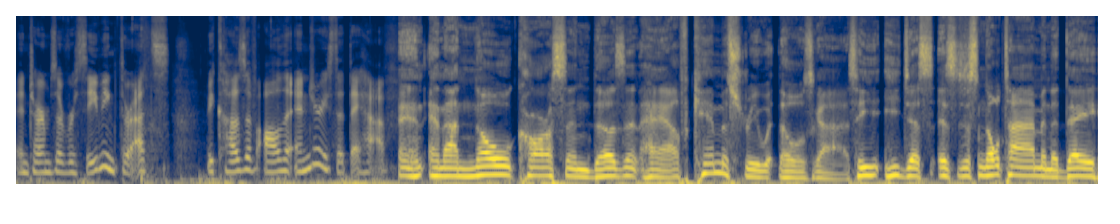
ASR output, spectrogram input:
in terms of receiving threats because of all the injuries that they have. And and I know Carson doesn't have chemistry with those guys. He he just it's just no time in the day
